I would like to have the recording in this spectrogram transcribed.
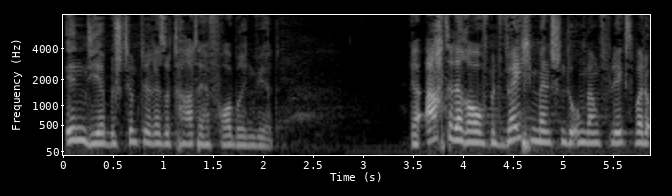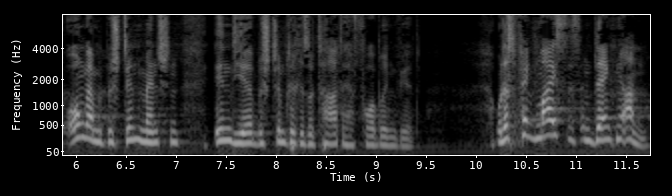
in dir bestimmte Resultate hervorbringen wird. Ja, achte darauf, mit welchen Menschen du Umgang pflegst, weil der Umgang mit bestimmten Menschen in dir bestimmte Resultate hervorbringen wird. Und das fängt meistens im Denken an.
